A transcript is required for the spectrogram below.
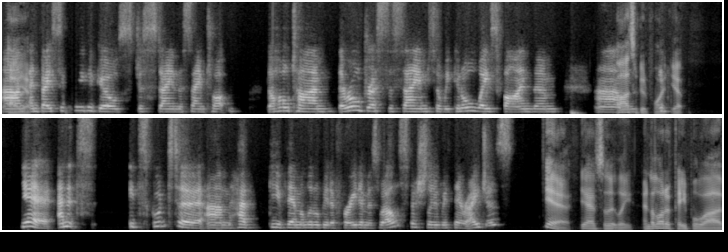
Um, Oh, yeah. And basically, the girls just stay in the same top the whole time. They're all dressed the same, so we can always find them. Um, oh, that's a good point. Yep. Yeah, and it's it's good to um, have give them a little bit of freedom as well, especially with their ages. Yeah, yeah, absolutely. And a lot of people, uh,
